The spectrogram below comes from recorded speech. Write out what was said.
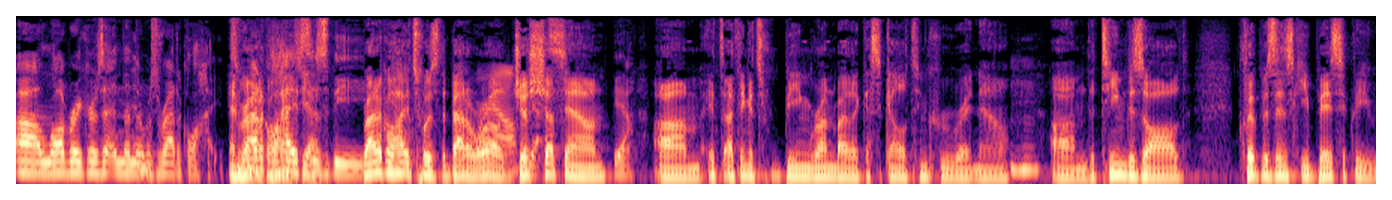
uh, Lawbreakers, and then there was Radical Heights. and Radical, Heights, yeah. is the Radical Heights was the battle Battle royale, Royale. just Yes. shut down. Yeah. Um, it's I think it's being run by like a skeleton crew right now. Mm-hmm. Um, the team dissolved. Cliff Bleszinski basically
